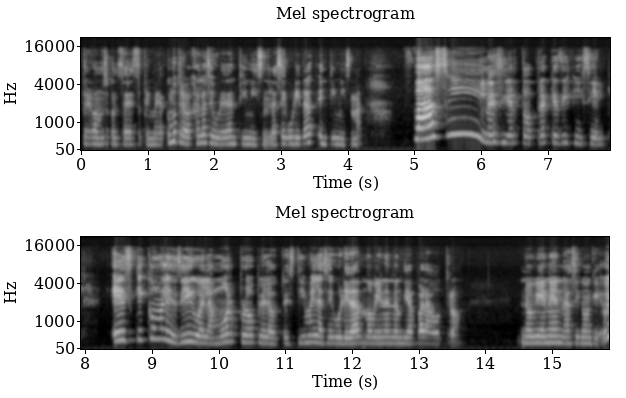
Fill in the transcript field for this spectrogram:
pero vamos a contestar esta primera. ¿Cómo trabajar la seguridad en ti misma? La seguridad en ti misma. Fácil, no es cierto, otra que es difícil. Es que, como les digo, el amor propio, la autoestima y la seguridad no vienen de un día para otro. No vienen así como que, uy,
